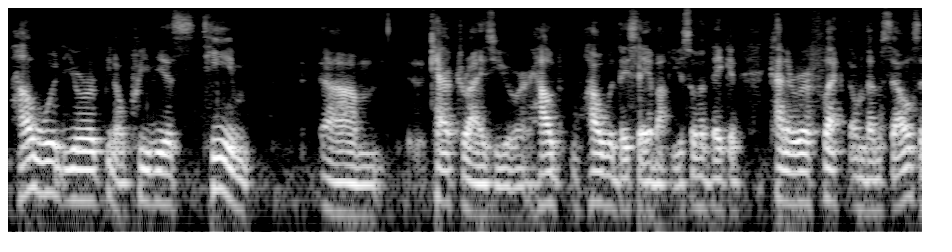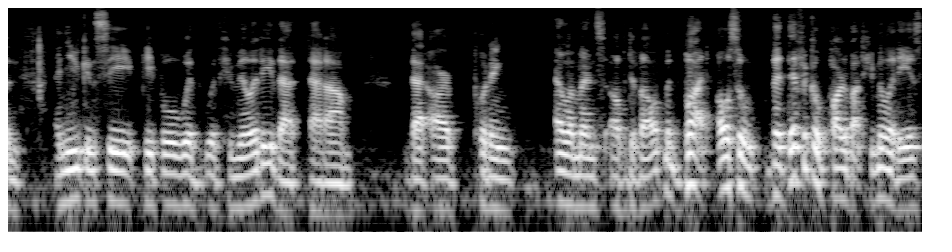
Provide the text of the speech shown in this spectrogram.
how would your you know previous team um, characterize you or how how would they say about you so that they can kind of reflect on themselves? And and you can see people with with humility that that um that are putting elements of development. But also the difficult part about humility is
